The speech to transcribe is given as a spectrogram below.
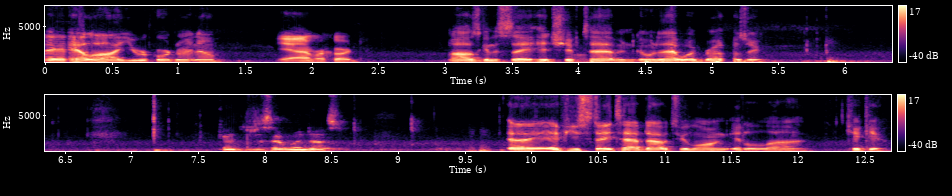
hey, hello, hi. You recording right now? Yeah, I'm recording. I was gonna say hit Shift Tab and go into that web browser. Can't you just say Windows? Uh, if you stay tabbed out too long, it'll uh, kick you.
